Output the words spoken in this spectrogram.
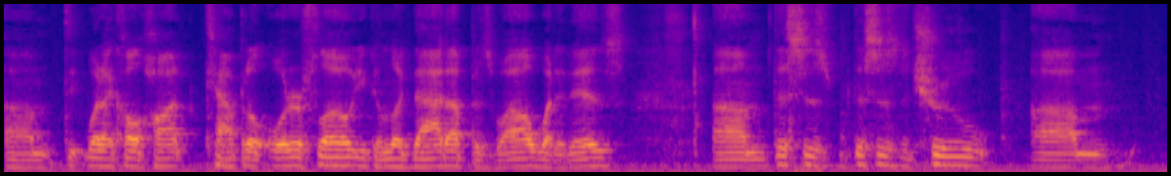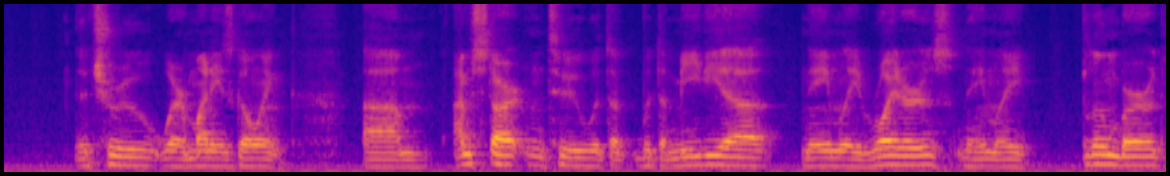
um, what I call hot capital order flow. You can look that up as well. What it is. Um, this is this is the true um, the true where money's going. Um, I'm starting to with the with the media, namely Reuters, namely Bloomberg.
